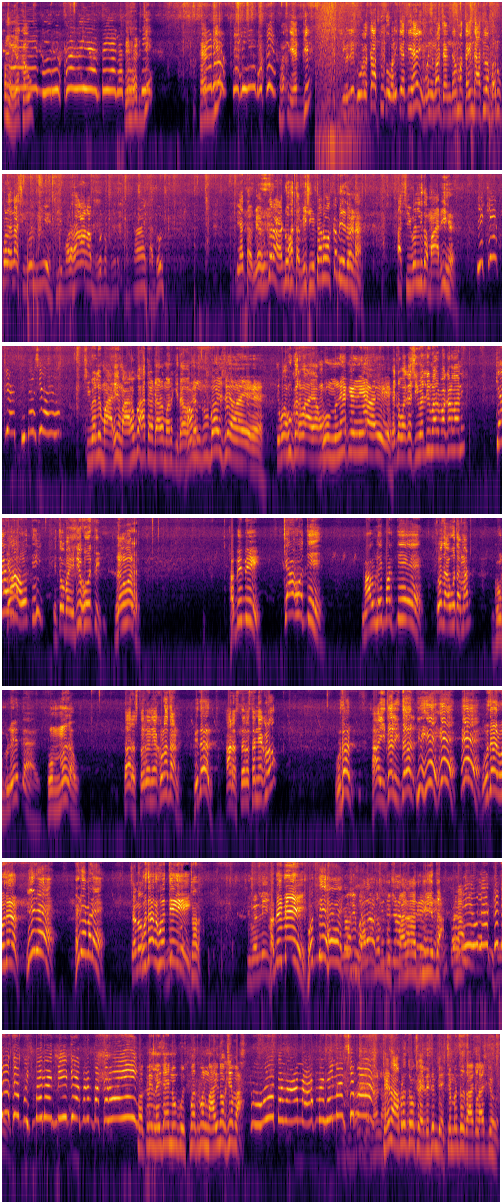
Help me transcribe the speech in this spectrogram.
તો હું એ ખાઉં એ મારી હે. શિવલી મારી મારો કે હાથ અડાડો મને કીધા વગર? છે આયે. તે કરવા આયા હું? ઘૂમને કે લે આયે? એટલો મારે પકડવાની? ક્યાં હોતી? એ તો બૈરી હોતી. લવર. हबीबी क्या होती मालूम नहीं पड़ती તો જાવું તમારે घूमने का है ઘૂમમાં જાવું તા રસ્તો રે નીકળો તાણે किधर આ રસ્તે રસ્તે નીકળો उधर હા ઈધર ઈધર ये ये ये ये उधर उधर ये रे हेडी मरे ચલો उधर होती चल શિવલી हबीबी होती है શિવલી મારા પુષ્પાના આદમી હતા પકડી લઈ જાય નું પુષ્પા તો મને મારી નાખશે બા છે ને આપણે ચોક શૈલે છે બેસે મને તો થાક લાગ્યો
